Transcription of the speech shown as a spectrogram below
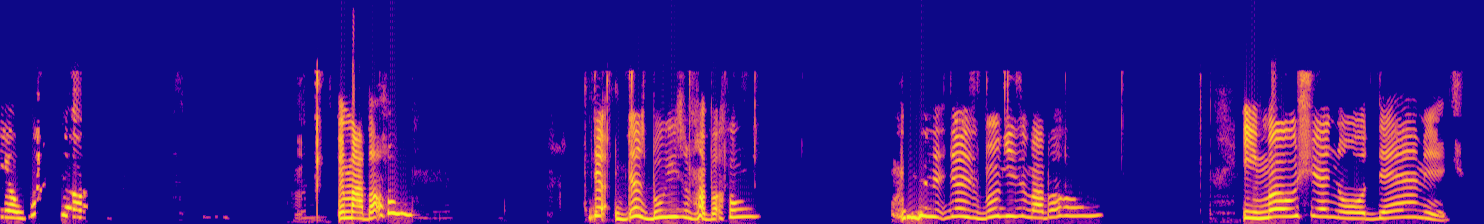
Yo, what the? In my butthole? There, there's boogies in my butthole. there's boogies in my butthole. Emotional damage.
